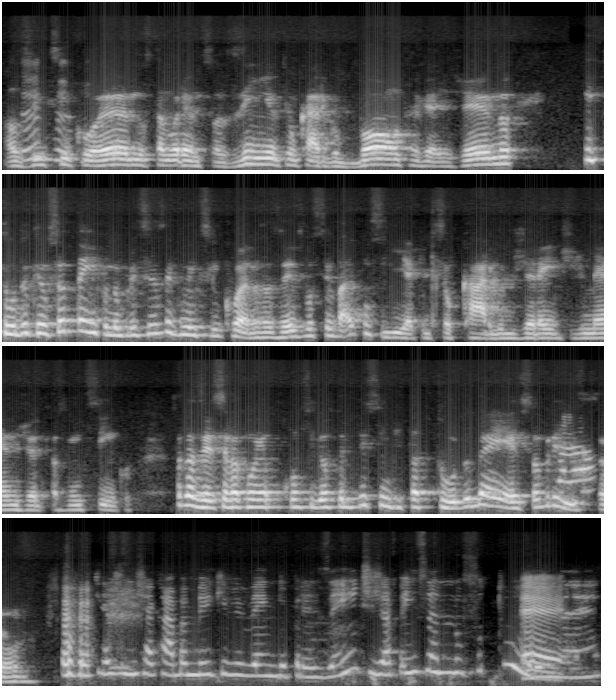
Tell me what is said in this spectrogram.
Aos 25 uhum. anos, tá morando sozinho, tem um cargo bom, tá viajando. E tudo tem o seu tempo, não precisa ter 25 anos. Às vezes você vai conseguir aquele seu cargo de gerente, de manager aos 25. Só que às vezes você vai conseguir aos 35, tá tudo bem, é sobre ah, isso. Porque a gente acaba meio que vivendo o presente já pensando no futuro, é. né?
